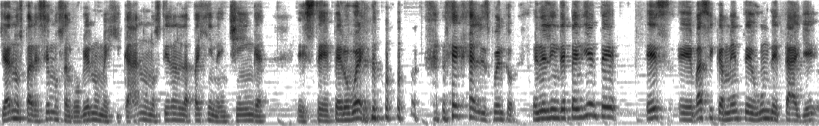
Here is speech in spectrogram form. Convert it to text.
ya nos parecemos al gobierno mexicano, nos tiran la página en chinga. Este, pero bueno, déjales cuento. En el Independiente es eh, básicamente un detalle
